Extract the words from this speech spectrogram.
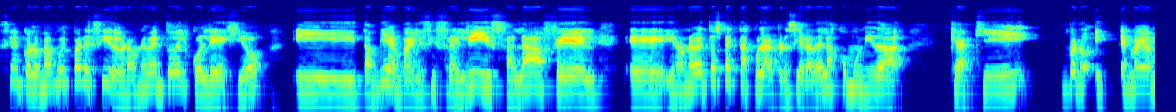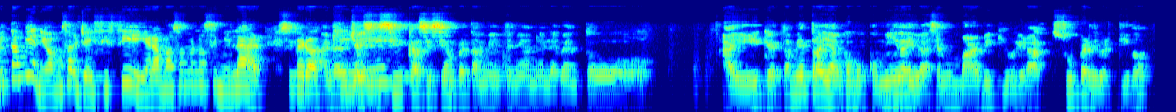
Sí, en Colombia muy parecido, era un evento del colegio y también bailes israelíes, falafel, eh, y era un evento espectacular, pero sí, era de la comunidad, que aquí, bueno, y en Miami también íbamos al JCC y era más o menos similar, pero aquí... En el JCC casi siempre también tenían el evento ahí, que también traían como comida y hacían un barbecue y era súper divertido,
